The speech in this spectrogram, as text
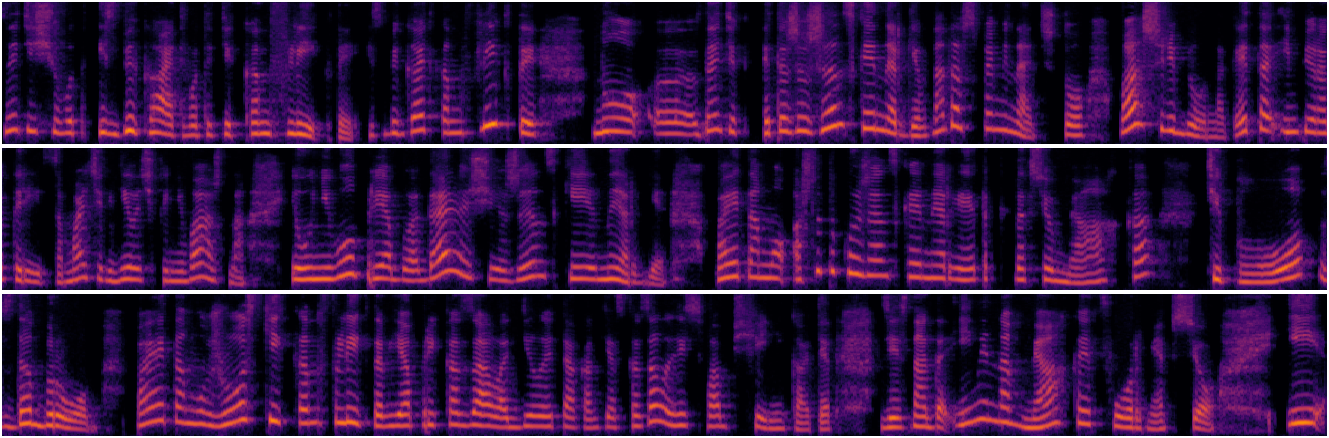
знаете, еще вот избегать вот эти конфликты, избегать конфликты, но, э, знаете, это же женская энергия. Надо вспоминать, что ваш ребенок – это императрица, мальчик, девочка, неважно, и у него преобладающие женские энергии. Поэтому, а что такое женская энергия? Это когда все мягко, тепло, с добром. Поэтому жестких конфликтов я приказала делать так, как я сказала, здесь вообще не катят. Здесь надо именно в мягкой форме все. И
